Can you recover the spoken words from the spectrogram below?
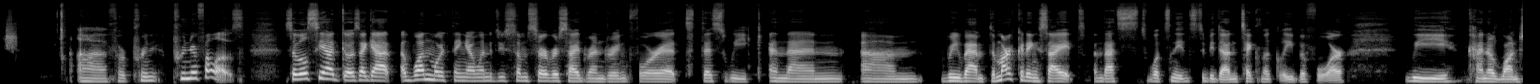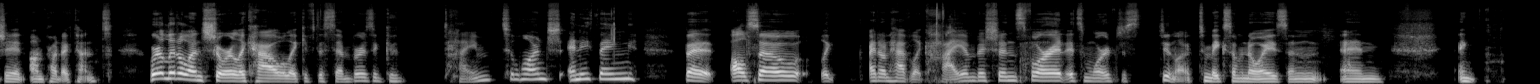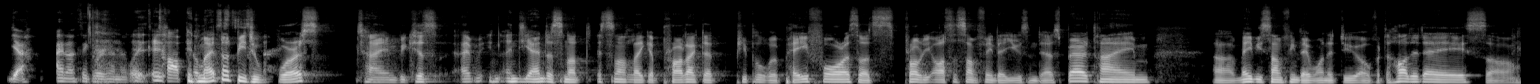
uh for prun- prune your follows so we'll see how it goes. I got uh, one more thing. I want to do some server side rendering for it this week and then um revamp the marketing site and that's what needs to be done technically before we kind of launch it on product hunt. We're a little unsure like how like if december is a good time to launch anything but also like I don't have like high ambitions for it. It's more just you know to make some noise and and and yeah. I don't think we're gonna like it, top. It might not be the worst time because I mean, in the end, it's not it's not like a product that people will pay for. So it's probably also something they use in their spare time. Uh, maybe something they want to do over the holidays. So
